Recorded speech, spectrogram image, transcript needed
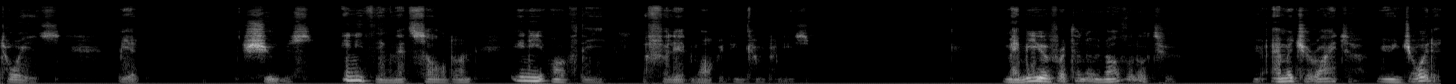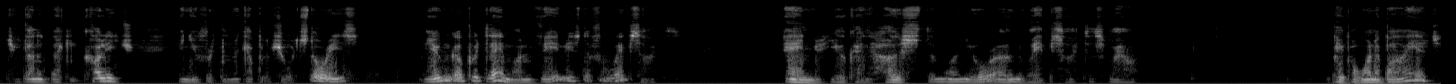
toys, be it shoes, anything that's sold on any of the affiliate marketing companies. Maybe you've written a novel or two. You're an amateur writer. You enjoyed it. You've done it back in college and you've written a couple of short stories. You can go put them on various different websites and you can host them on your own website as well. People want to buy it,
